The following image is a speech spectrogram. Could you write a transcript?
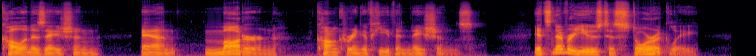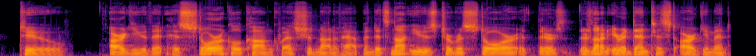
colonization and modern conquering of heathen nations. It's never used historically to argue that historical conquest should not have happened. It's not used to restore there's there's not an irredentist argument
